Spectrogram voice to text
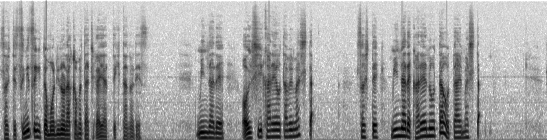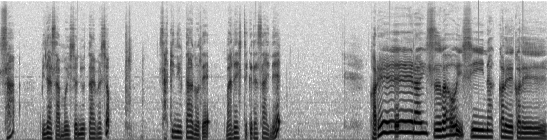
そして次々と森の仲間たちがやってきたのです。みんなでおいしいカレーを食べました。そしてみんなでカレーの歌を歌いました。さあ皆さんも一緒に歌いましょう。先に歌うので真似してくださいね。カレーライスは美味しいな。カレーカレー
